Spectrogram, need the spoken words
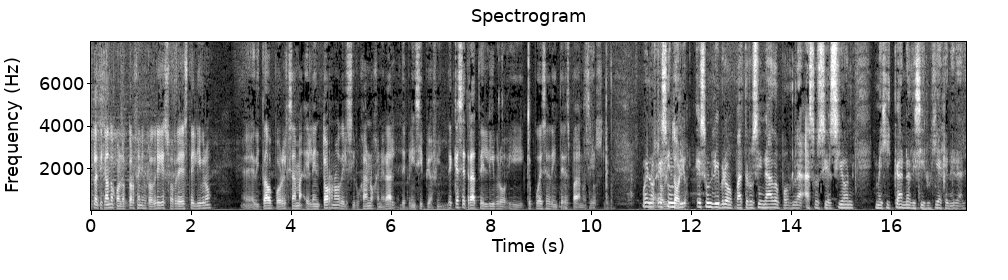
Estamos platicando con el doctor Fénix Rodríguez sobre este libro eh, editado por él que se llama El entorno del cirujano general de principio a fin. ¿De qué se trata el libro y qué puede ser de interés para nuestros Bueno, nuestro es un, es un libro patrocinado por la Asociación Mexicana de Cirugía General,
